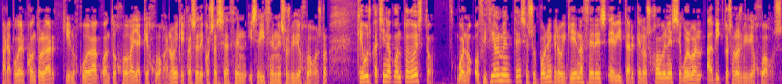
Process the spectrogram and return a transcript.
para poder controlar quién juega, cuánto juega y a qué juega, ¿no? Y qué clase de cosas se hacen y se dicen en esos videojuegos, ¿no? ¿Qué busca China con todo esto? Bueno, oficialmente se supone que lo que quieren hacer es evitar que los jóvenes se vuelvan adictos a los videojuegos.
